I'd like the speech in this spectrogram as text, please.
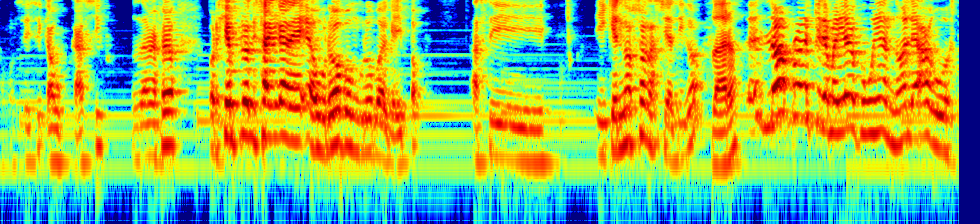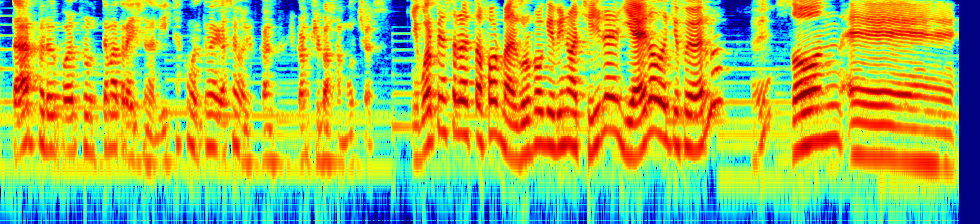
¿cómo se dice? Caucásico. O sea, me refiero, por ejemplo, que salga de Europa un grupo de K-pop, así, y que no son asiáticos. Claro. Eh, Lo más probable es que la mayoría de la comunidad no le va a gustar, pero por, por un tema tradicionalista, es como el tema que hacen con el country. El country pasa mucho eso. Igual piénsalo de esta forma: el grupo que vino a Chile y Aero, del que fue a verlo, ¿Eh? son eh,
